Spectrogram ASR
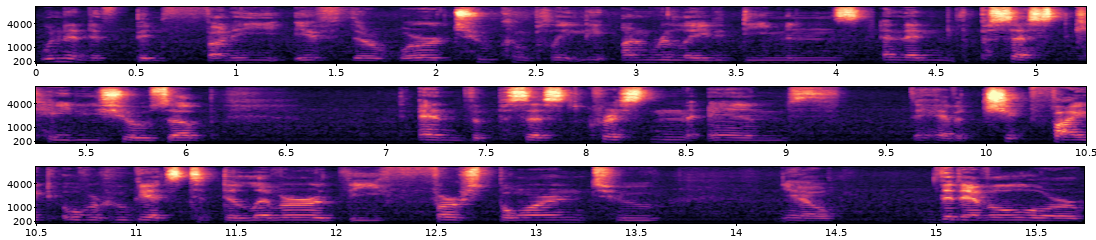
Wouldn't it have been funny if there were two completely unrelated demons, and then the possessed Katie shows up, and the possessed Kristen, and they have a chick fight over who gets to deliver the firstborn to, you know, the devil, or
